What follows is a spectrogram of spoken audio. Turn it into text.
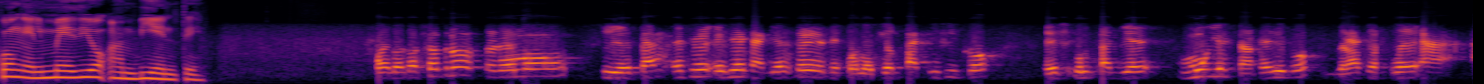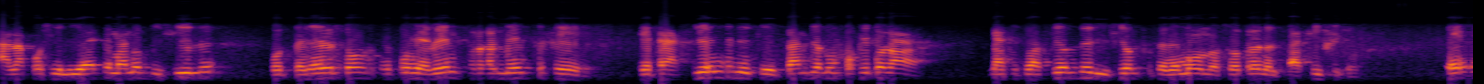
con el medio ambiente? Bueno, nosotros tenemos, si ese, ese taller de, conexión pacífico es un taller muy estratégico, gracias pues a, la posibilidad de manos visibles, por tener estos, eventos realmente que, que trascienden y que cambian un poquito la, la situación de visión que tenemos nosotros en el Pacífico. Eh,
